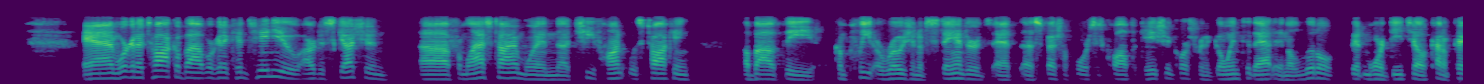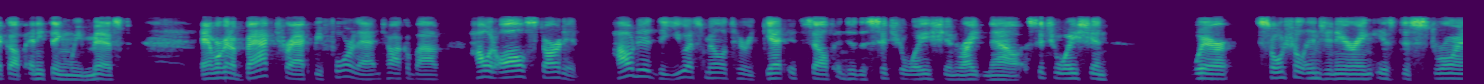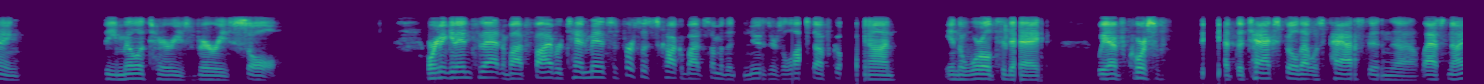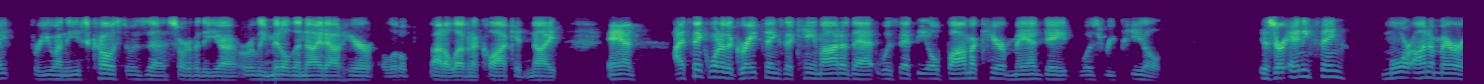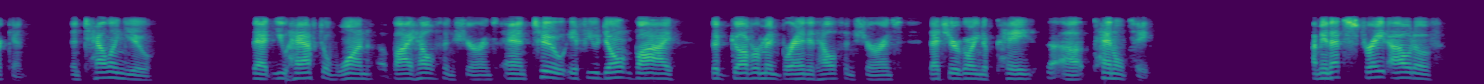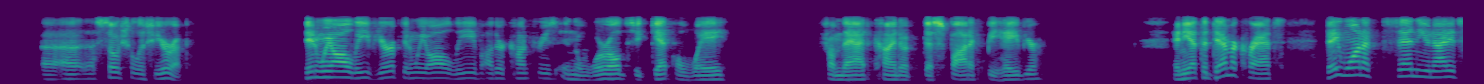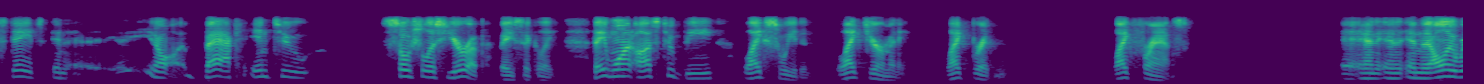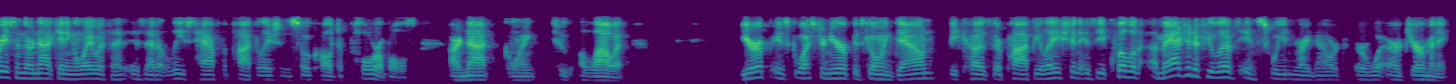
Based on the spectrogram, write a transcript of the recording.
And we're going to talk about, we're going to continue our discussion uh, from last time when uh, Chief Hunt was talking about the complete erosion of standards at uh, Special Forces qualification course. We're going to go into that in a little bit more detail, kind of pick up anything we missed. And we're going to backtrack before that and talk about how it all started. How did the U.S. military get itself into the situation right now? A situation where social engineering is destroying the military's very soul. We're going to get into that in about five or ten minutes. And first, let's talk about some of the news. There's a lot of stuff going on in the world today. We have, of course, the, the tax bill that was passed in uh, last night for you on the East Coast. It was uh, sort of in the uh, early middle of the night out here, a little about 11 o'clock at night. And I think one of the great things that came out of that was that the Obamacare mandate was repealed. Is there anything more un American than telling you that you have to, one, buy health insurance, and two, if you don't buy the government branded health insurance, that you're going to pay a penalty? I mean, that's straight out of uh, socialist Europe. Didn't we all leave Europe? Didn't we all leave other countries in the world to get away from that kind of despotic behavior? And yet the Democrats, they want to send the United States in, you know, back into socialist Europe, basically. They want us to be like Sweden, like Germany, like Britain, like France. And, and, and the only reason they're not getting away with it is that at least half the population, the so-called deplorables, are not going to allow it. Europe is Western Europe is going down because their population is the equivalent. Imagine if you lived in Sweden right now or, or, or Germany.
